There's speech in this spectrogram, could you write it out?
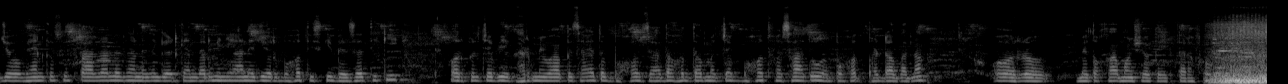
जो बहन के ससुराल वाले उन्होंने गेट के अंदर भी नहीं आने दी और बहुत इसकी बेज़ती की। और फिर जब ये घर में वापस आया तो बहुत ज़्यादा हद्दा मचा, बहुत फसाद हुआ, बहुत फड्डा बना। और मैं तो खामोश होकर एक तरफ़ हो रात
